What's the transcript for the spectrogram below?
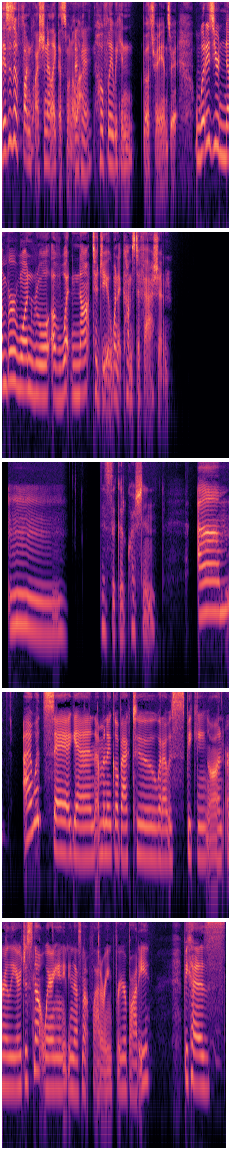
This is a fun question. I like this one a lot. Okay. Hopefully, we can both try to answer it. What is your number one rule of what not to do when it comes to fashion? Mm, this is a good question. Um, I would say again, I'm going to go back to what I was speaking on earlier, just not wearing anything that's not flattering for your body because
